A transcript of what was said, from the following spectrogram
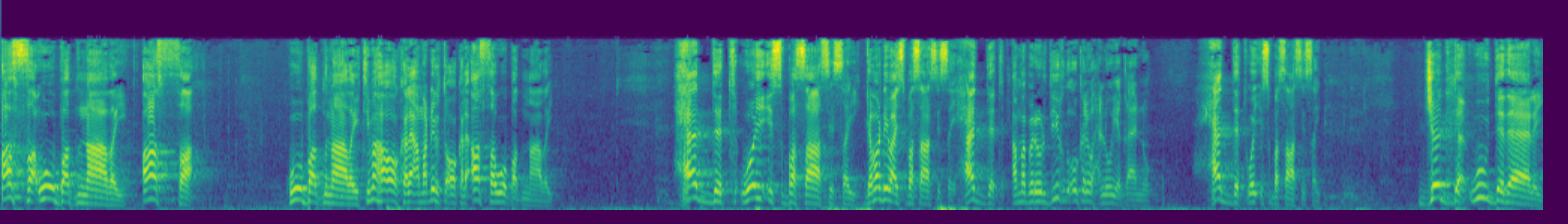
Aha wuu badnaaday. Aha wuu badnaaday. Timaha oo kale ama dhirta oo kale aha wuu badnaaday. Xaddad way isbasaasisay gabadhii baa isbasaasisay. Xaddad ama baroordiiqda oo kale wax loo yaqaano. Xaddad way isbasaasisay. Jadda wuu dadaalay.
